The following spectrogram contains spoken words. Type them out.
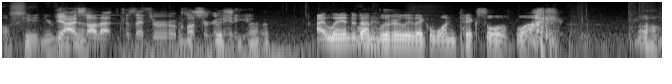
I'll see it in your Yeah, I saw that because I threw a cluster grenade at you. I landed Oh, on man. literally like one pixel of block. Oh,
